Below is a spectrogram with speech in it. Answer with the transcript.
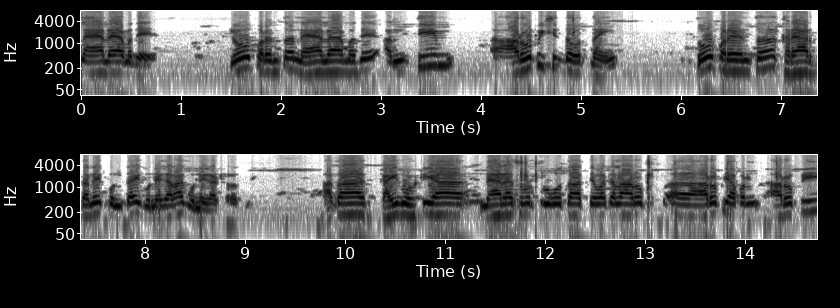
न्यायालयामध्ये जोपर्यंत न्यायालयामध्ये अंतिम आरोपी सिद्ध होत नाही तोपर्यंत खऱ्या अर्थाने कोणताही गुन्हेगार हा गुन्हेगार ठरत नाही. आता काही गोष्टी या न्यायालयासमोर सुरू होतात तेव्हा त्याला आरोप आरोपी आपण आरोपी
